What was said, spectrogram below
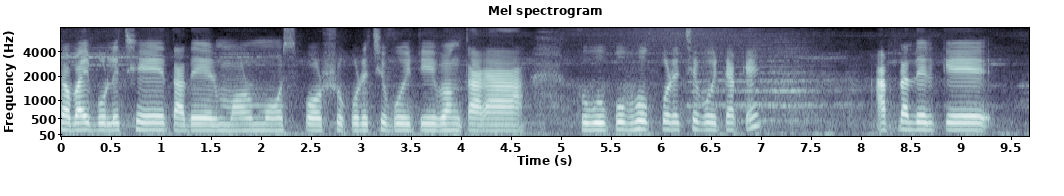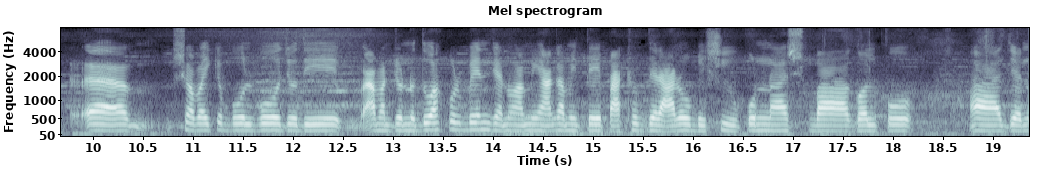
সবাই বলেছে, তাদের মর্ম স্পর্শ করেছে বইটি এবং তারা খুব উপভোগ করেছে বইটাকে। আপনাদেরকে সবাইকে বলব যদি আমার জন্য দোয়া করবেন যেন আমি আগামীতে পাঠকদের আরও বেশি উপন্যাস বা গল্প যেন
